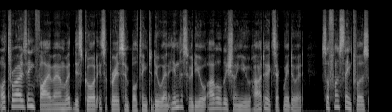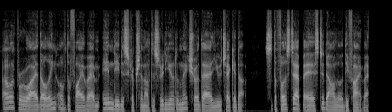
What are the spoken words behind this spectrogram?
Authorizing FiveM with Discord is a pretty simple thing to do and in this video I will be showing you how to exactly do it. So first thing first, I will provide the link of the FiveM in the description of this video to make sure that you check it out. So the first step is to download the FiveM.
